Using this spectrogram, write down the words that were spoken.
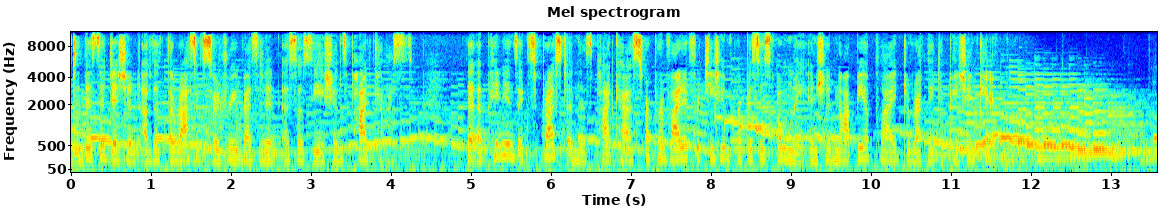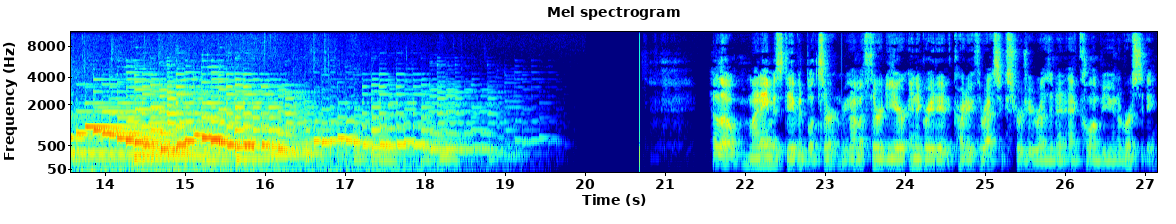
to this edition of the Thoracic Surgery Resident Association's podcast. The opinions expressed in this podcast are provided for teaching purposes only and should not be applied directly to patient care. Hello, my name is David Blitzer. I'm a third year integrated cardiothoracic surgery resident at Columbia University.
